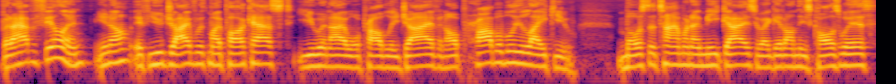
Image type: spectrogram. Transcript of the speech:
But I have a feeling, you know, if you jive with my podcast, you and I will probably jive and I'll probably like you. Most of the time when I meet guys who I get on these calls with,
